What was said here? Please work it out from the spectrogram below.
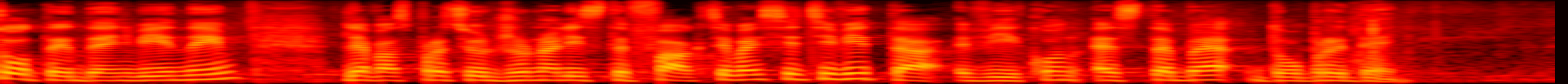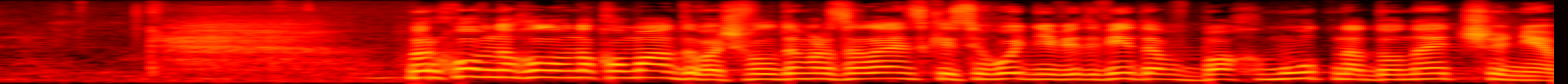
300-й день війни. Для вас працюють журналісти фактів ICTV та Вікон СТБ. Добрий день. Верховний головнокомандувач Володимир Зеленський сьогодні відвідав Бахмут на Донеччині.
